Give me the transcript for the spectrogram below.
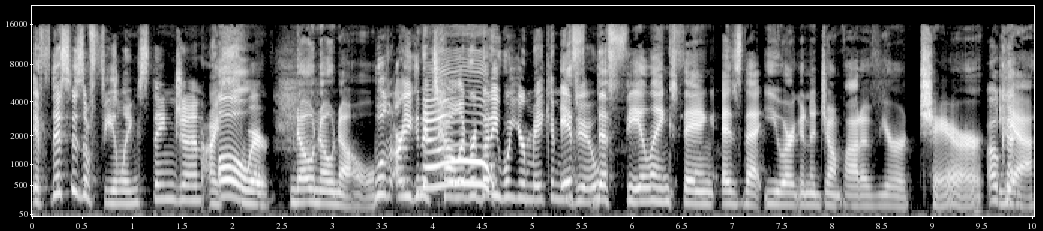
If this is a feelings thing, Jen, I Oh swear. no, no, no. Well, are you going to tell everybody what you're making me if do? the feeling thing is that you are going to jump out of your chair, Okay. yeah,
